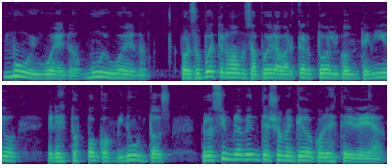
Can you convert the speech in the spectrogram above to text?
Muy bueno, muy bueno. Por supuesto no vamos a poder abarcar todo el contenido en estos pocos minutos, pero simplemente yo me quedo con esta idea.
